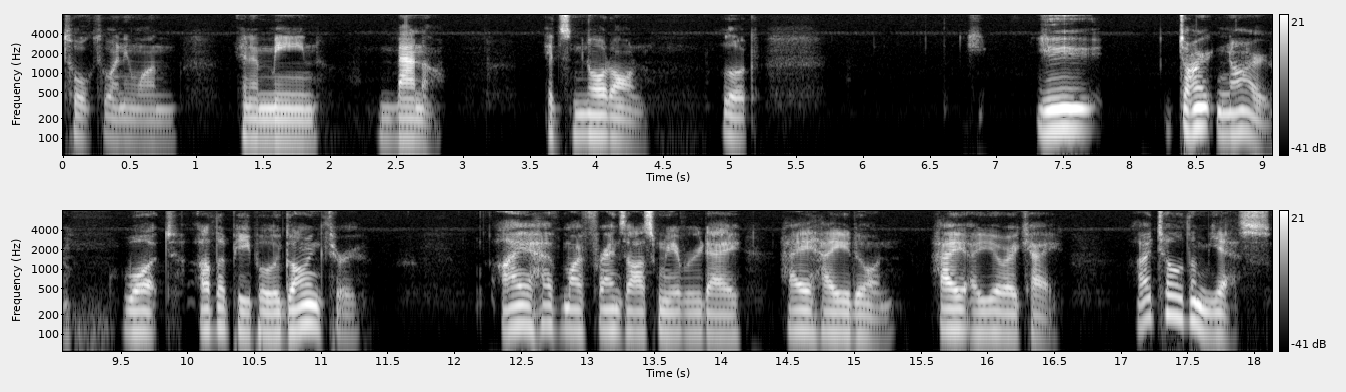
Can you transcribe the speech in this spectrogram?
talk to anyone in a mean manner. It's not on. Look, you don't know what other people are going through. I have my friends ask me every day, Hey, how you doing? Hey, are you okay? I tell them yes,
